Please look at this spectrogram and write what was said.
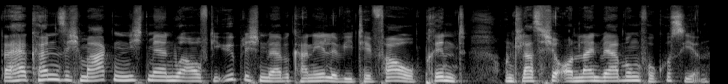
Daher können sich Marken nicht mehr nur auf die üblichen Werbekanäle wie TV, Print und klassische Online-Werbung fokussieren.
